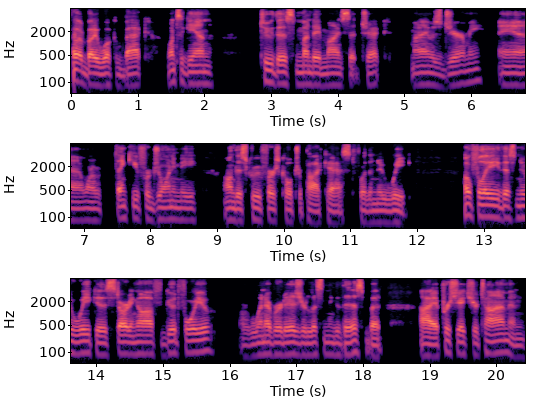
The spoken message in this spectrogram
Hello, everybody. Welcome back once again to this Monday Mindset Check. My name is Jeremy, and I want to thank you for joining me on this Crew First Culture podcast for the new week. Hopefully, this new week is starting off good for you, or whenever it is you're listening to this. But I appreciate your time, and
